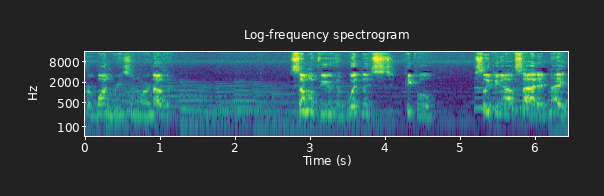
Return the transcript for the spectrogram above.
for one reason or another. Some of you have witnessed people sleeping outside at night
